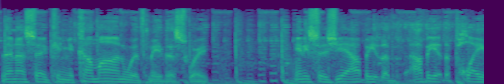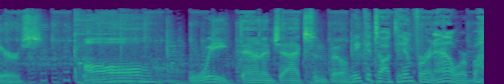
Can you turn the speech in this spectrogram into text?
Then I said, can you come on with me this week? And he says, yeah, I'll be at the, I'll be at the players all week down in Jacksonville. We could talk to him for an hour, but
